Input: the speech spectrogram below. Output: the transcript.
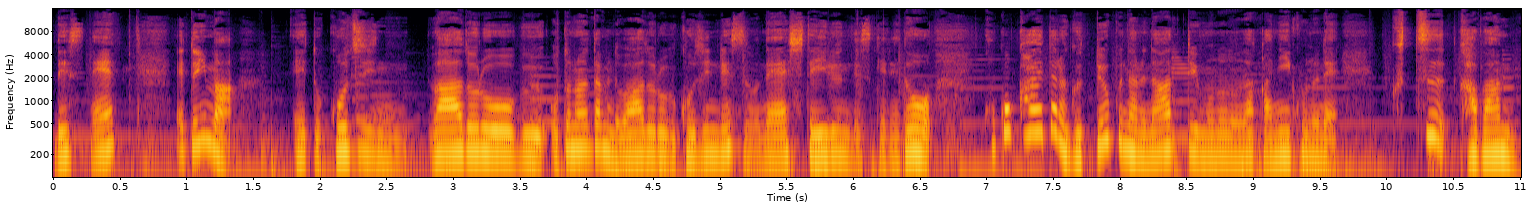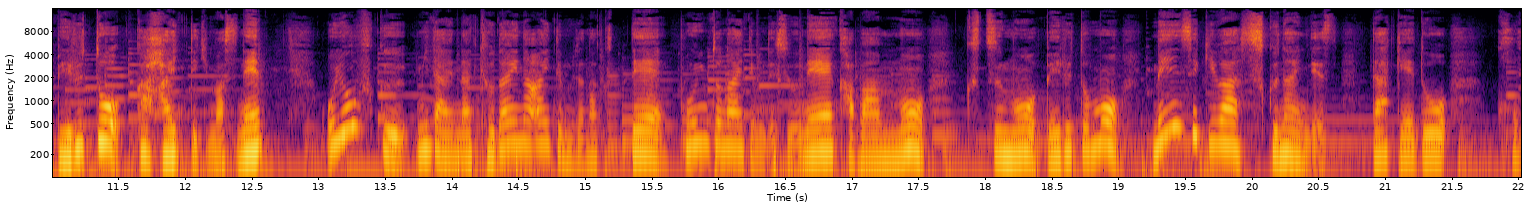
ですね。えっと、今、えっと、個人、ワードローブ、大人のためのワードローブ個人レッスンをね、しているんですけれど、ここ変えたらぐっと良くなるなっていうものの中に、このね、靴、カバン、ベルトが入ってきますね。お洋服みたいな巨大なアイテムじゃなくて、ポイントのアイテムですよね。カバンも、靴も、ベルトも、面積は少ないんです。だけど、こ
